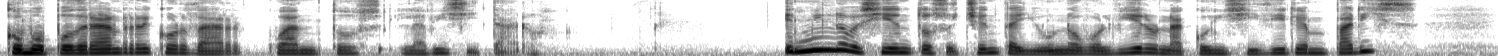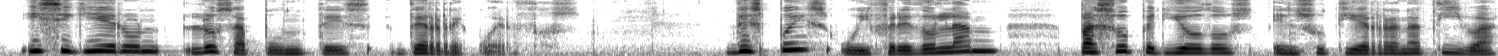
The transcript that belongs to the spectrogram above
como podrán recordar cuantos la visitaron. En 1981 volvieron a coincidir en París y siguieron los apuntes de recuerdos. Después, Wilfredo Lam pasó periodos en su tierra nativa,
